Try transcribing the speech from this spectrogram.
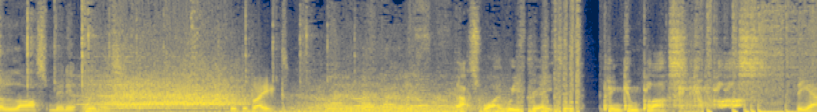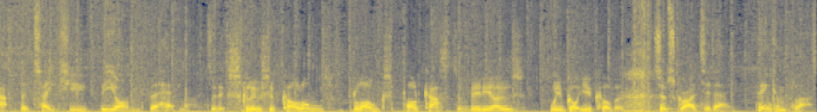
the last minute winners. The debate. That's why we've created Pink Un Plus. Pink Un Plus. The app that takes you beyond the headlines. With exclusive columns, blogs, podcasts, and videos, we've got you covered. Subscribe today. Pink Un Plus.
